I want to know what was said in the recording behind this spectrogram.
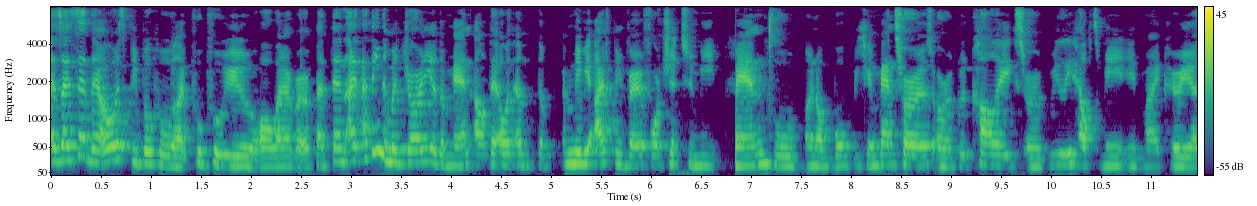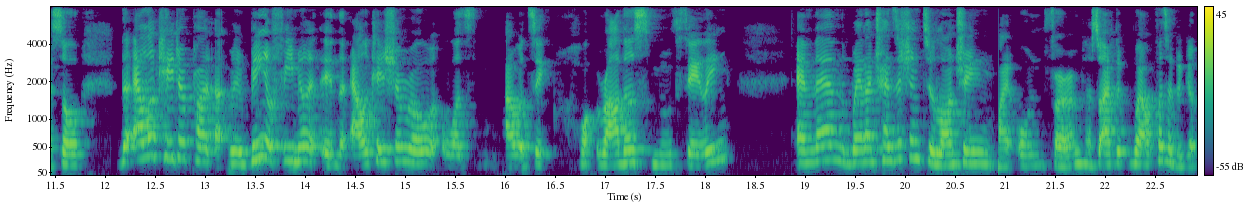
as I said, there are always people who like poo poo you or whatever. But then I, I, think the majority of the men out there, or the, maybe I've been very fortunate to meet men who you know both became mentors or good colleagues or really helped me in my career. So the allocator part, uh, being a female in the allocation role was, I would say, rather smooth sailing. And then when I transitioned to launching my own firm, so I have to, well, first I have to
